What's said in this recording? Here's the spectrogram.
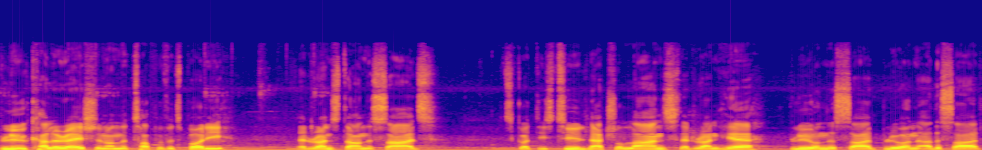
blue coloration on the top of its body that runs down the sides. It's got these two lateral lines that run here, blue on this side, blue on the other side.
